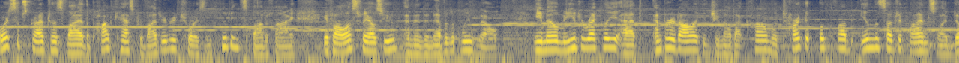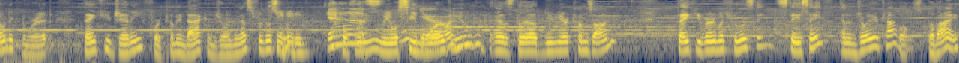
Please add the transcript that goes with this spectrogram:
or subscribe to us via the podcast provider of your choice, including Spotify. If all else fails you, and it inevitably will, email me directly at emperadolic at gmail.com with Target Book Club in the subject line so I don't ignore it. Thank you, Jenny, for coming back and joining us for this one. Yes. Hopefully, we will see Thank more you. of you as the new year comes on. Thank you very much for listening. Stay safe and enjoy your travels. Bye bye.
